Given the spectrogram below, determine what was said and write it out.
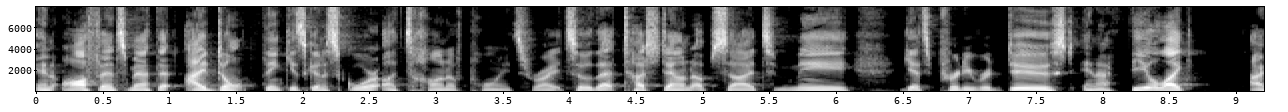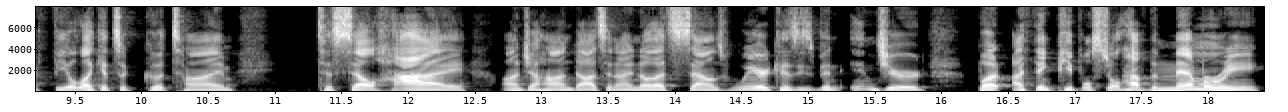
an offense, Matt, that I don't think is going to score a ton of points, right? So that touchdown upside to me gets pretty reduced. And I feel like I feel like it's a good time to sell high on Jahan Dotson. I know that sounds weird because he's been injured, but I think people still have the memory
